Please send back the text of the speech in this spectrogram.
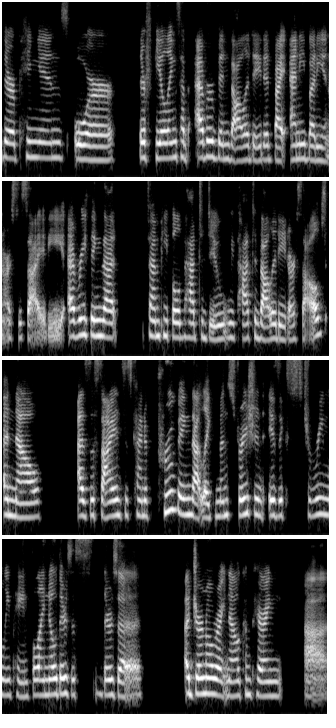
their opinions or their feelings have ever been validated by anybody in our society. Everything that femme people have had to do, we've had to validate ourselves. And now as the science is kind of proving that like menstruation is extremely painful. I know there's a there's a a journal right now comparing uh,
